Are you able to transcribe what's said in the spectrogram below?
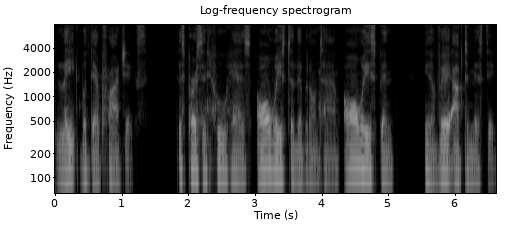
late with their projects? This person who has always delivered on time, always been, you know, very optimistic.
